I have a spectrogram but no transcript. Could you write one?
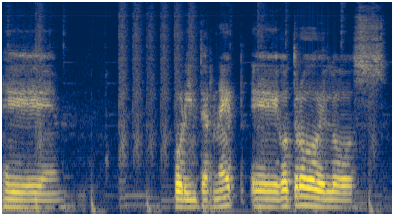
eh, por internet, eh, otro de los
